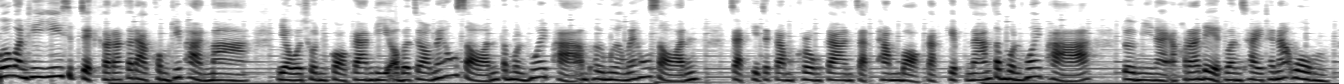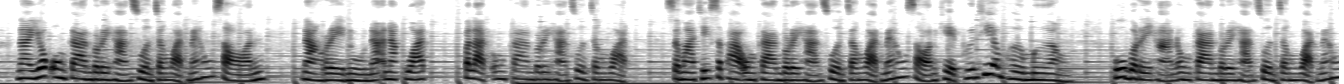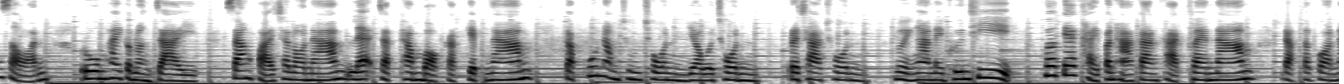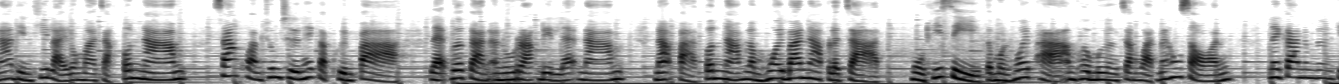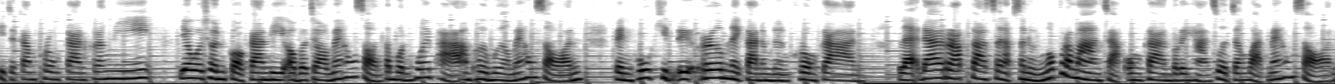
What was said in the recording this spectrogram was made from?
เมื่อวันที่ 27 กรกฎาคมที่ผ่านมา เยาวชนก่อการดีอบจแม่ฮ่องสอนตำบลห้วยผาอำเภอเมืองแม่ฮ่องสอน จัดกิจกรรมโครงการจัดทำบ่อกกักเก็บน้ำตำบลห้วยผา โดยมีนายอัครเดชวันชัยธนวงศ์นายกองค์การบริหารส่วนจังหวัดแม่ฮ่องสอน นางเรนูณนักวัดปลัดองค์การบริหารส่วนจังหวัด สมาชิกสภาองค์การบริหารส่วนจังหวัดแม่ฮ่องสอนเขตพื้นที่อำเภอเมือง ผู้บริหารองค์การบริหารส่วนจังหวัดแม่ฮ่องสอน ร่วมให้กำลังใจ สร้างฝายชะลอน้ำและจัดทำบ่อกกักเก็บน้ำกับผู้นำชุมชน เยาวชน ประชาชน หน่วยงานในพื้นที่ เพื่อแก้ไขปัญหาการขาดแคลนน้ำดักตะกอนหน้าดินที่ไหลลงมาจากต้นน้ำสร้างความชุ่มชื้นให้กับพื้นป่า และเพื่อการอนุรักษ์ดินและน้ำณป่าต้นน้ำลำห้วยบ้านนาประจาดหมู่ที่ 4ตำบลห้วยผาอำเภอเมืองจังหวัดแม่ฮ่องสอน ในการดำเนินกิจกรรมโครงการครั้งนี้ เยาวชนก่อการดีอบจแม่ฮ่องสอนตำบลห้วยผาอำเภอเมืองแม่ฮ่องสอน เป็นผู้คิดเริ่มในการดำเนินโครงการ และได้รับการสนับสนุนงบประมาณจากองค์การบริหารส่วนจังหวัดแม่ฮ่องสอน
